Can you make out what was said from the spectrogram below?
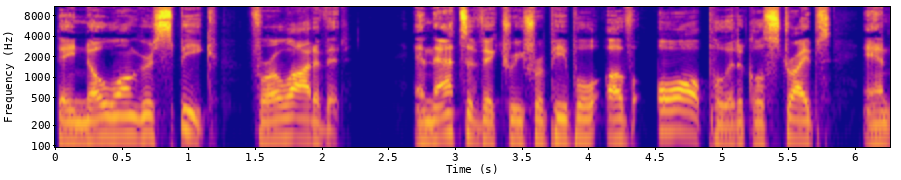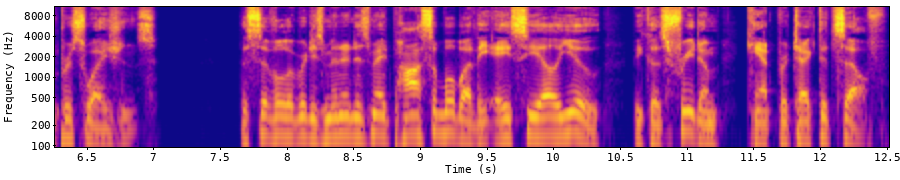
they no longer speak for a lot of it. And that's a victory for people of all political stripes and persuasions. The Civil Liberties Minute is made possible by the ACLU because freedom can't protect itself.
